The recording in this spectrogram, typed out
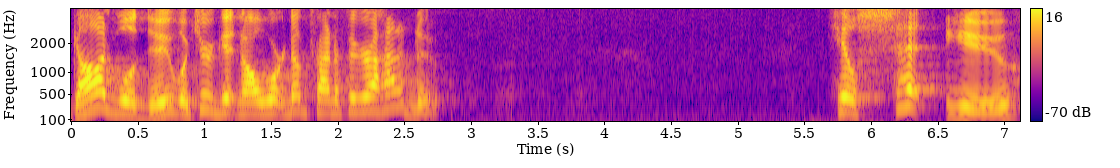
God will do what you're getting all worked up trying to figure out how to do. He'll set you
